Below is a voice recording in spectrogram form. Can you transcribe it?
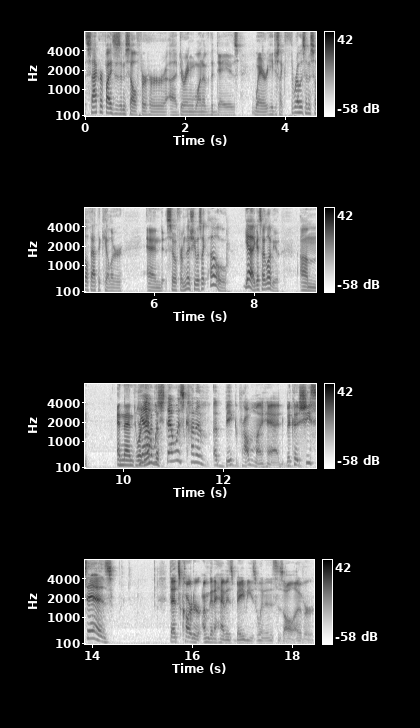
sacrifices himself for her uh, during one of the days where he just like throws himself at the killer. And so from this, she was like, "Oh, yeah, I guess I love you." Um, and then toward the yeah, end of which the that was kind of a big problem I had because she says that's Carter. I'm gonna have his babies when this is all over.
